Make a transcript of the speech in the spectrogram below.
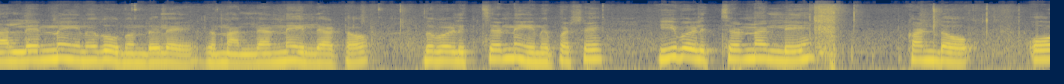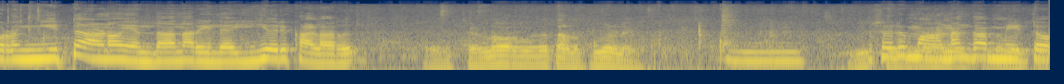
നല്ലെണ്ണയാണ് തോന്നുന്നുണ്ട് അല്ലേ? ഇത് നല്ലെണ്ണ ഇല്ല കേട്ടോ. ഇത് വെളിച്ചെണ്ണയാണ്. പക്ഷേ ഈ വെളിച്ചെണ്ണ അല്ലേ? കണ്ടോ ഉറങ്ങിയിട്ടാണോ എന്താണെന്നറിയില്ല ഈ ഒരു കളറ്. പക്ഷെ ഒരു മണം കമ്മിട്ടോ?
